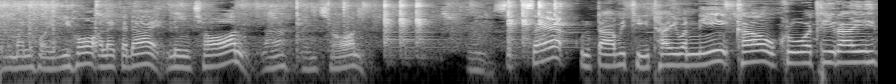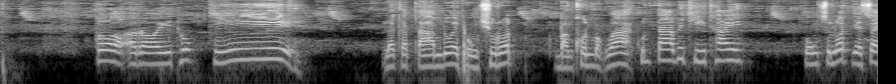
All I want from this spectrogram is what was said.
น้ำมันหอยยี่ห้ออะไรก็ได้หนึ่งช้อนนะหนึ่งช้อนอืมแซ่บคุณตาวิถีไทยวันนี้เข้าครัวทีไร ก็อร่อยทุกที แล้วก็ตามด้วยผงชูรส บางคนบอกว่าคุณตาวิถีไทย ผงชูรสอย่าใส่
